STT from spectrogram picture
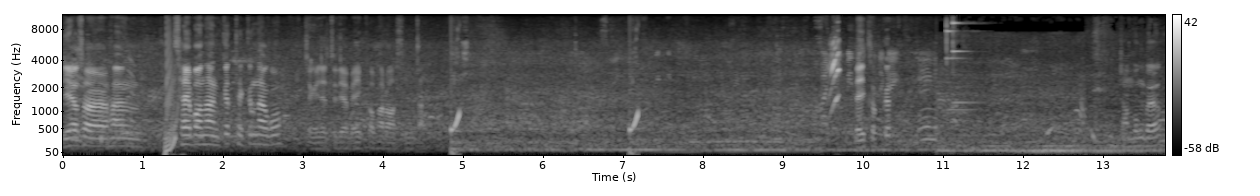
리허설 한 세 번 한 끝에 끝나고 지금 이제 드디어 메이크업 하러 왔습니다. 메이크업 끝. 전봉 배우.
